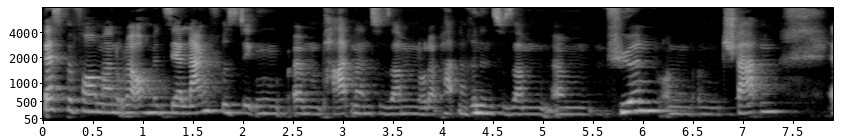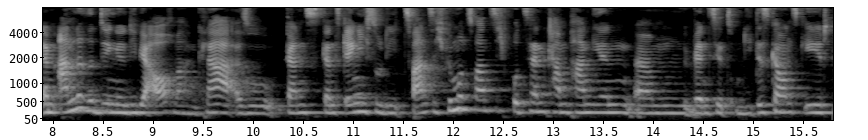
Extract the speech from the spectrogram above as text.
Bestperformern oder auch mit sehr langfristigen ähm, Partnern zusammen oder Partnerinnen zusammen ähm, führen und, und starten. Ähm, andere Dinge, die wir auch machen, klar, also ganz, ganz gängig so die 20, 25 Prozent Kampagnen, ähm, wenn es jetzt um die Discounts geht.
